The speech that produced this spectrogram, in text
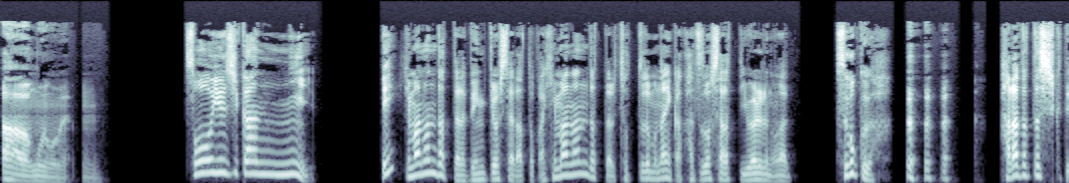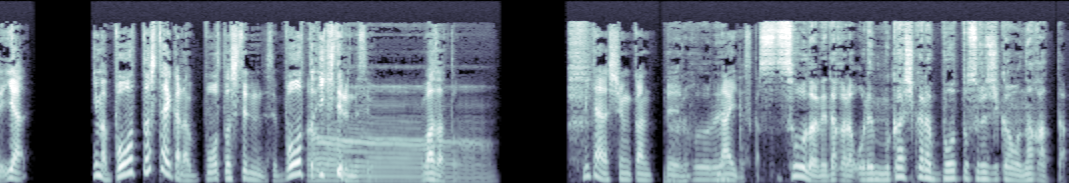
ああ、ごめんごめん。うん。そういう時間にえ暇なんだったら勉強したらとか暇なんだったらちょっとでも何か活動したらって言われるのがすごく 腹立たしくていや今ぼーっとしたいからぼーっとしてるんですよぼーっと生きてるんですよよわざと。みたいな瞬間ってないですか？そうだね。だから俺、昔からぼーっとする時間はなかった。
